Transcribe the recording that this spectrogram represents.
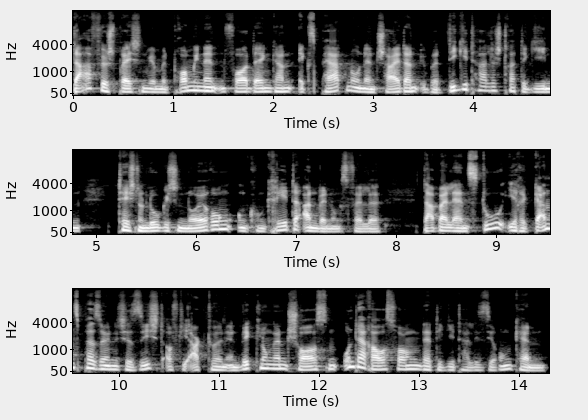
Dafür sprechen wir mit prominenten Vordenkern, Experten und Entscheidern über digitale Strategien, technologische Neuerungen und konkrete Anwendungsfälle. Dabei lernst du ihre ganz persönliche Sicht auf die aktuellen Entwicklungen, Chancen und Herausforderungen der Digitalisierung kennen.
